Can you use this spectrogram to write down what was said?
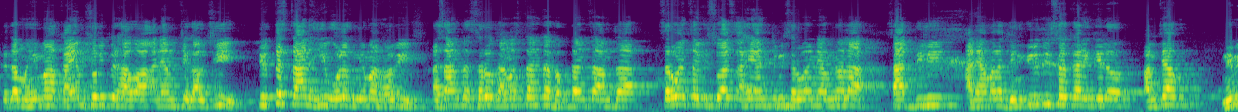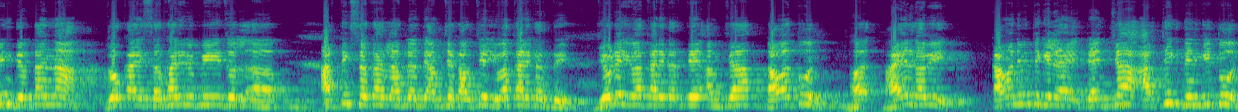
त्याचा महिमा कायमस्वरूपी राहावा आणि आमच्या गावची तीर्थस्थान ही ओळख निर्माण व्हावी असा आमचा सर्व ग्रामस्थांचा भक्तांचा आमचा सर्वांचा विश्वास आहे आणि तुम्ही सर्वांनी आम्हाला साथ दिली आणि आम्हाला देणगीरूपी सहकार्य केलं. आमच्या नवीन देवतांना जो काही सहकारी रूपी जो आर्थिक सहकार लाभलं ते आमच्या गावचे युवा कार्यकर्ते. जेवढे युवा कार्यकर्ते आमच्या गावातून बाहेर गावी कामानिमित्त गेले आहे त्यांच्या आर्थिक देणगीतून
